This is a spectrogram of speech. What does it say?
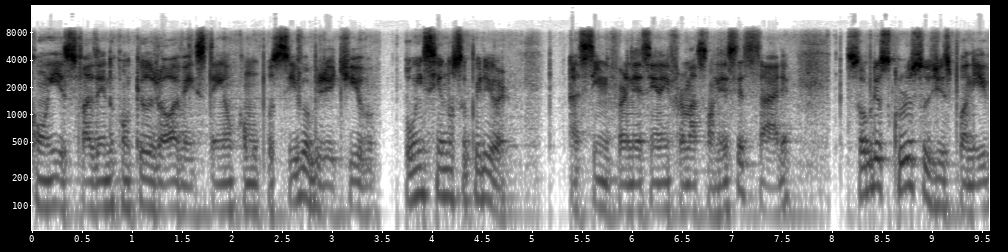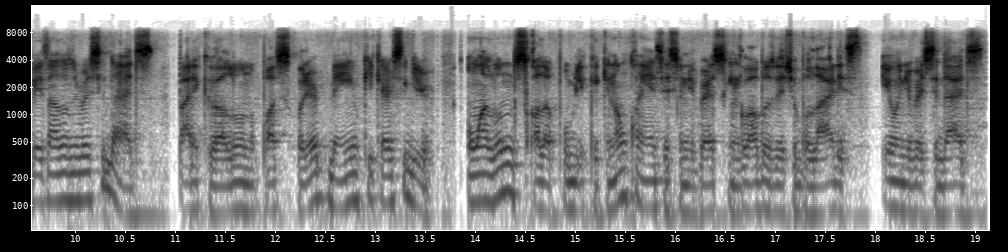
Com isso, fazendo com que os jovens tenham como possível objetivo o ensino superior, assim fornecendo a informação necessária sobre os cursos disponíveis nas universidades, para que o aluno possa escolher bem o que quer seguir. Um aluno de escola pública que não conhece esse universo que engloba os vestibulares e universidades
